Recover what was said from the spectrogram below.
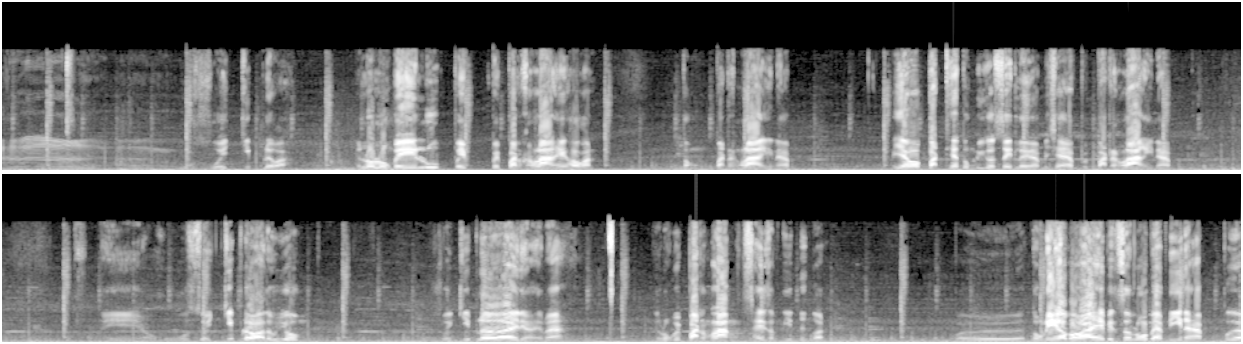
อืมอืมสวยจิ๊บเลยว่ะเดี๋ยวเราลงไปรูปไปไปปัดข้างล่างให้เขาก่อนต้องปัดข้างล่างอีกนะครับไม่ใช่ว่าปัดแค่ตรงนี้ก็เสร็จเลยนะไม่ใช่ไปปัดข้างล่างอีกนะครับ สวยจิ๊บเลยว่ะท่านผู้ชมสวยจิ๊บเลยเนี่ยเห็นไหมเดี๋ยวลงไปปัดข้างล่างใช้สักนิดนึงก่อนเปิดตรงนี้เขาบอกว่าให้เป็นสโลปแบบนี้นะครับ เพื่อ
